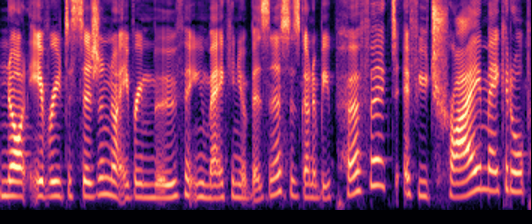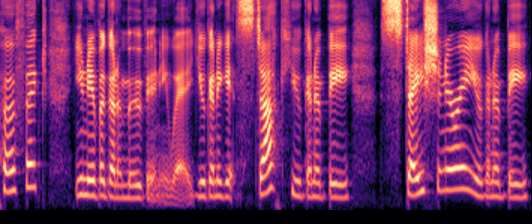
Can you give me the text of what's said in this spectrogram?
not every decision, not every move that you make in your business is going to be perfect. If you try make it all perfect, you're never going to move anywhere. You're going to get stuck, you're going to be stationary, you're going to be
